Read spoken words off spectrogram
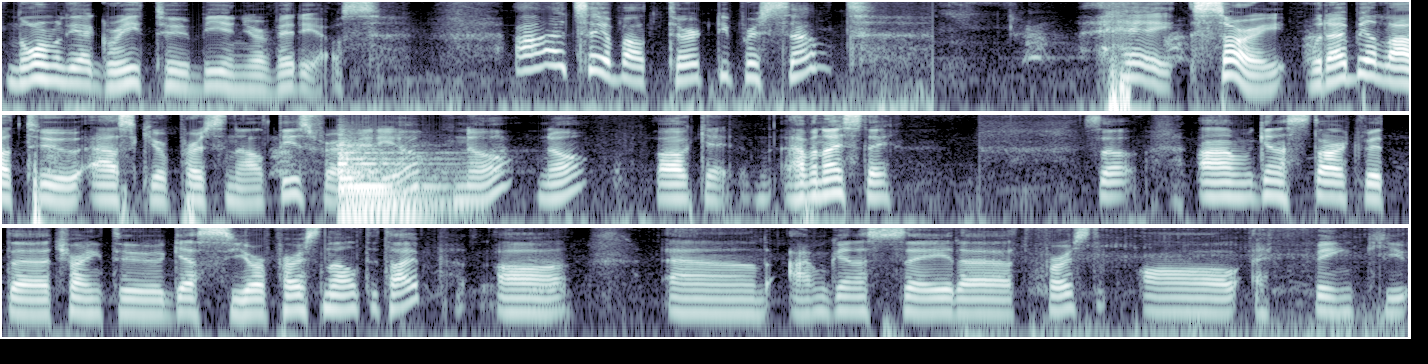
normally agree to be in your videos? I'd say about 30%. Hey, sorry, would I be allowed to ask your personalities for a video? No? No? Okay, have a nice day. So, I'm gonna start with uh, trying to guess your personality type. Uh, and I'm gonna say that first of all, I think you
